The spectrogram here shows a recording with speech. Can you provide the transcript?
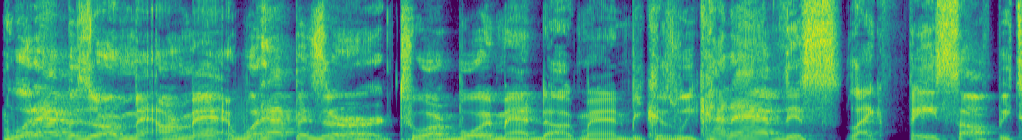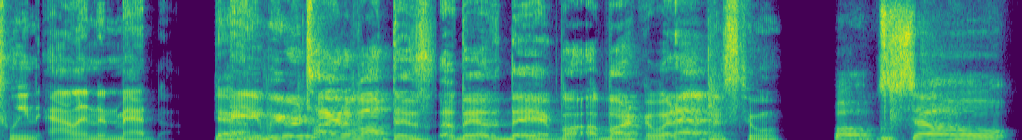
what happens to our our man? What happens to our to our boy Mad Dog, man? Because we kind of have this like face off between Alan and Mad Dog. Yeah. And we were talking about this the other day, Bar- Barca. What happens to him? Well, so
